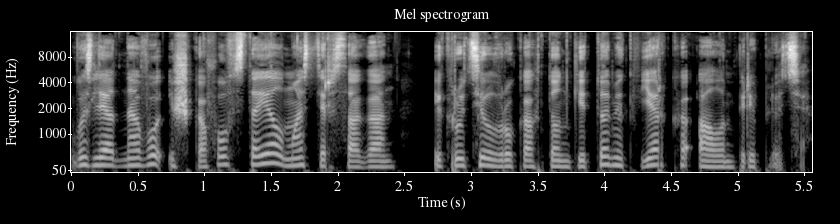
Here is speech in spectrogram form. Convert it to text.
возле одного из шкафов, стоял мастер Саган и крутил в руках тонкий томик в ярко-алом переплете.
